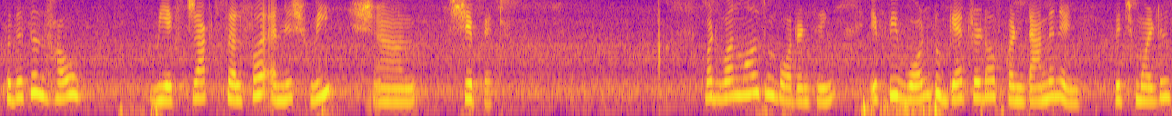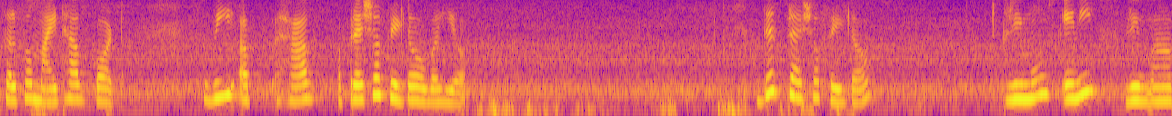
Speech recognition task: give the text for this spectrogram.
So this is how we extract sulfur and we sh uh, ship it. But one most important thing if we want to get rid of contaminants which molten sulfur might have got so we have a pressure filter over here. This pressure filter removes any uh,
